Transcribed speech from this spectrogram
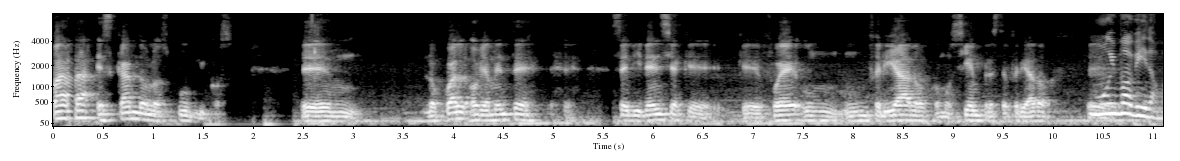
para escándalos públicos. Em, lo cual obviamente se evidencia que, fue un, feriado, como siempre este feriado. Muy eh, movido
